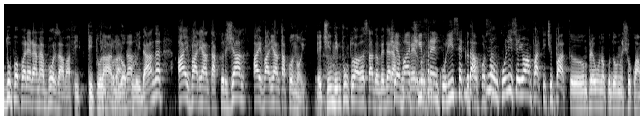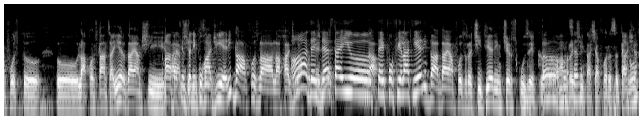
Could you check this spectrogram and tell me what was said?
după părerea mea, Borza va fi titularul Titular, locului da. de under, ai varianta Cârjan, ai varianta Pănoiu. Deci, din punctul ăsta de vedere... Ceva acum Bergodi- cifre în culise? Cât da, au costat? Nu, în culise eu am participat uh, împreună cu domnul Șucu, am fost uh, uh, la Constanța ieri, da, am și... A, aia v-ați am și întâlnit cu lipsit. Hagi ieri? Da, am fost la, la Hagi la A, hotel deci de ieri. asta ai, uh, Da. te-ai fofilat ieri? Da, da, am fost răcit ieri, îmi cer scuze că Da, am am înțeles. răcit așa fără să te Așa? anunț.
